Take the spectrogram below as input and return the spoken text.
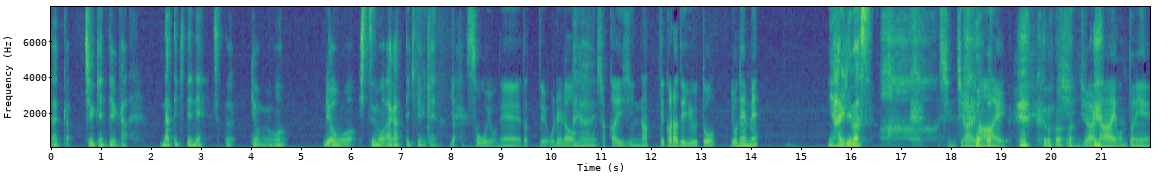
なんか中堅というかなってきてねちょっと業務も量も質も上がってきてみたいな。いやそうよね。だって俺らも社会人になってからで言うと4年目に入ります。はあ信じられない。信じられない本当に。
